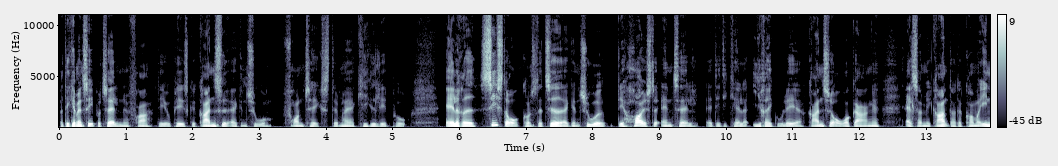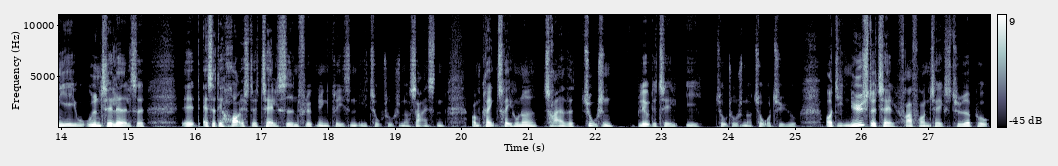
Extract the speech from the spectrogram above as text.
Og det kan man se på tallene fra det europæiske grænseagentur Frontex. Dem har jeg kigget lidt på. Allerede sidste år konstaterede agenturet det højeste antal af det, de kalder irregulære grænseovergange, altså migranter, der kommer ind i EU uden tilladelse. Øh, altså det højeste tal siden flygtningekrisen i 2016. Omkring 330.000 blev det til i 2022. Og de nyeste tal fra Frontex tyder på,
